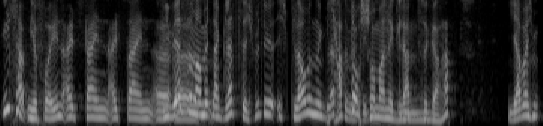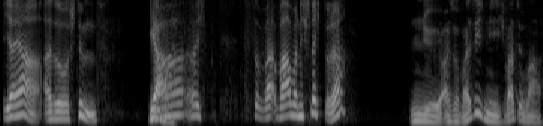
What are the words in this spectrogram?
Ich hab mir vorhin als dein, als dein. Äh, Wie wär's denn äh, mal mit einer Glatze? Ich würde, ich glaube, eine Glatze. Ich hab wird doch schon mal eine. Glatze gehabt. Ja, aber ich, ja, ja, also stimmt. Ja. aber ich, das war, war aber nicht schlecht, oder? Nö, also weiß ich nicht. Warte mal.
